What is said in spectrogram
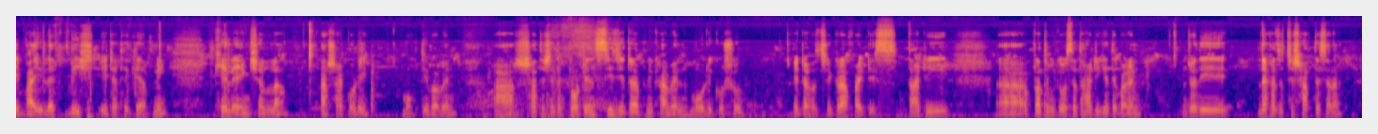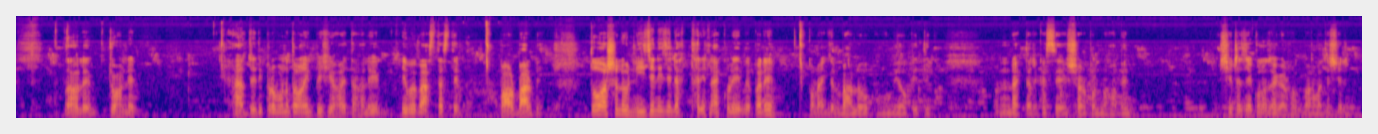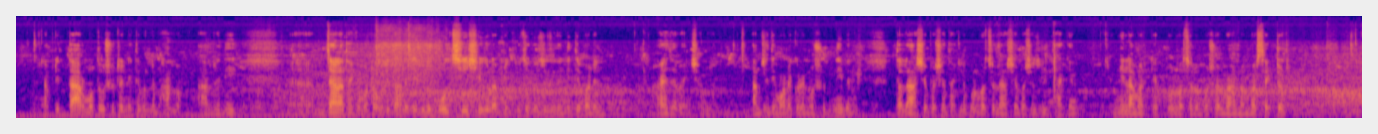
এই বায়ু লাইফ বিষ, এটা থেকে আপনি খেলে ইনশাল্লাহ আশা করি মুক্তি পাবেন। আর সাথে সাথে প্রোটেন্সি যেটা আপনি খাবেন, মৌলিক ওষুধ, এটা হচ্ছে গ্রাফাইটিস থার্টি প্রাথমিক অবস্থায় থার্টি খেতে পারেন। যদি দেখা যাচ্ছে সারতেছে না, তাহলে টু হান্ড্রেড আর যদি প্রবণতা অনেক বেশি হয়, তাহলে এভাবে আস্তে আস্তে পাওয়ার বাড়বে। তো আসলে নিজে নিজে ডাক্তারি না করে এ ব্যাপারে কোনো একজন ভালো হোমিওপ্যাথিক ডাক্তারের কাছে সরপন্ন হবেন, সেটা যে কোনো জায়গার হোক, বাংলাদেশের। আপনি তার মতো ওষুধটা নিতে পারলে ভালো। আর যদি জানা থাকে মোটামুটি, তাহলে যেগুলো বলছি, সেগুলো আপনি খুঁজে খুঁজে যদি নিতে পারেন, হয়ে যাবে ইনশাল্লাহ আর যদি মনে করেন ওষুধ নেবেন, তাহলে আশেপাশে থাকলে পূর্বাচলে আশেপাশে যদি থাকেন, নীলা মার্কেট, পূর্বাচল উপসর বারো নম্বর সেক্টর,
